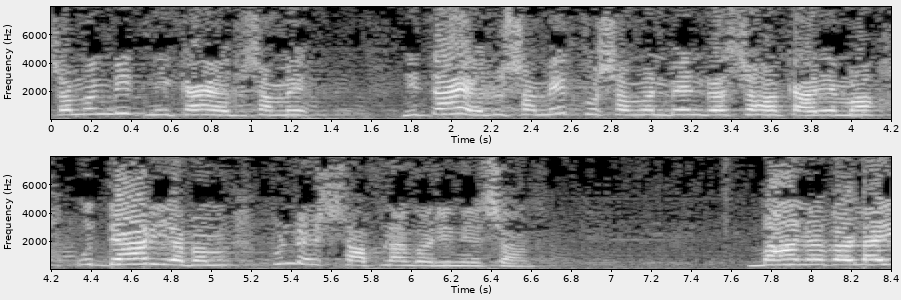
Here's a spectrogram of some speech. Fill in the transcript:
समन्वित निकायहरू समेत निकायहरू समेतको समन्वयन र सहकार्यमा उद्धार एवं पुनर्स्थापना गरिनेछ। महानगरलाई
